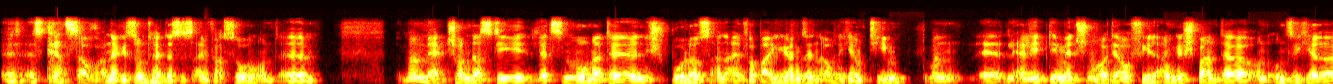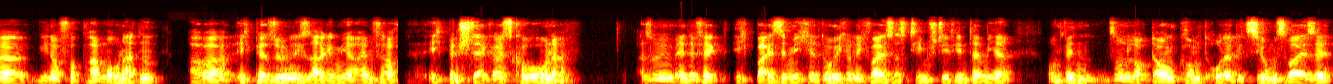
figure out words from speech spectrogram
Es, es kratzt auch an der Gesundheit, das ist einfach so. Und äh, man merkt schon, dass die letzten Monate nicht spurlos an einen vorbeigegangen sind, auch nicht am Team. Man äh, erlebt die Menschen heute auch viel angespannter und unsicherer wie noch vor paar Monaten. Aber ich persönlich sage mir einfach, ich bin stärker als Corona. Also im Endeffekt, ich beiße mich hier durch und ich weiß, das Team steht hinter mir. Und wenn so ein Lockdown kommt oder beziehungsweise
